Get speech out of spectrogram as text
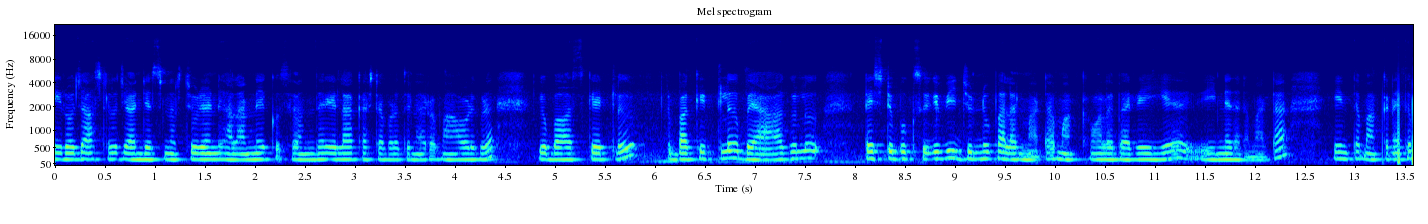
ఈరోజు హాస్టల్లో జాయిన్ చేస్తున్నారు. చూడండి అలా అన్నయ్య కోసం అందరు ఎలా కష్టపడుతున్నారు. మా వాడు కూడా ఇక బాస్కెట్లు బకెట్లు బ్యాగులు టెక్స్ట్ బుక్స్ ఇవి జున్ను పాలు అనమాట మా అక్క వాళ్ళ బర్రె ఇన్నదనమాట ఇంత మా అక్కనైతే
